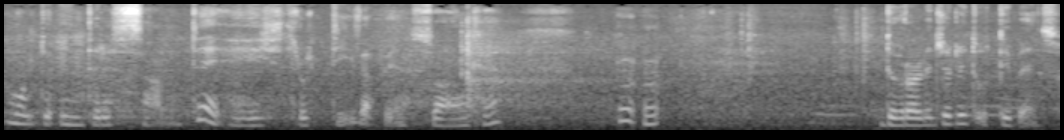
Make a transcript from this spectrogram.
molto interessante e istruttiva penso anche. Mm-mm. Dovrò leggerli tutti penso.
